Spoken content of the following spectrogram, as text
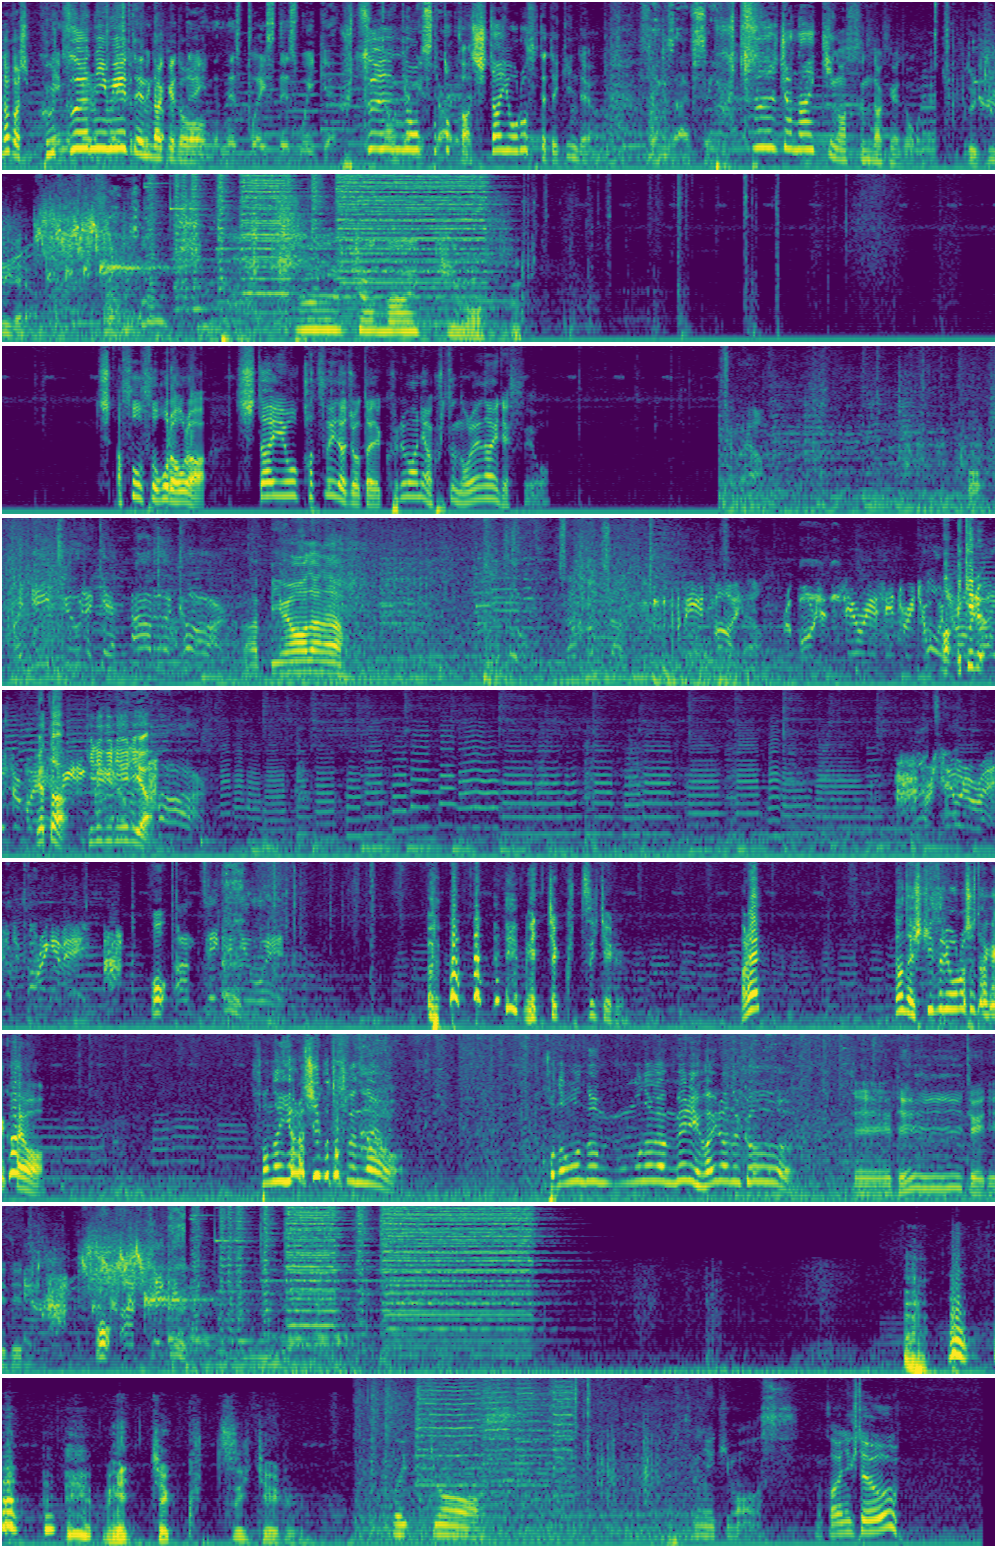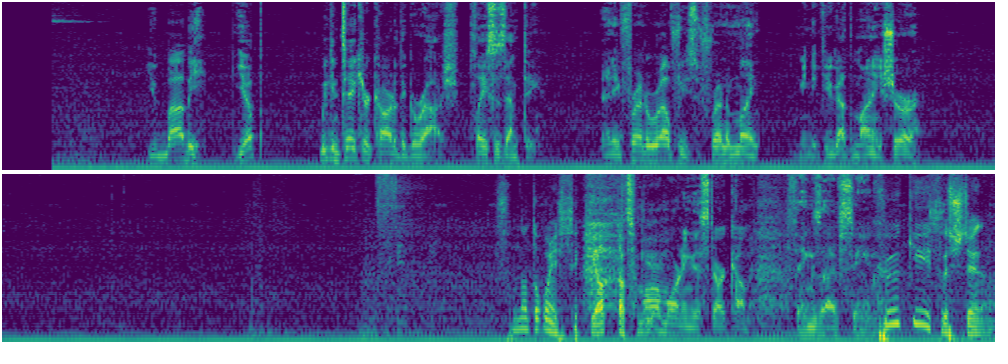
なんか普通に見えてんだけど.普通のことか死体下ろすってできんだよ.普通じゃない気がすんだけど俺しあそうそうほらほら死体を担いだ状態で車には普通乗れないですよこあ微妙だな。あいけるやったギリギリエリアおめっちゃくっついてる。あれ？なんで引きずり下ろしただけかよ。そんないやらしいことすんなよ。子供のものが目に入らぬか。ででーででで。おっめっちゃくっついてるはい行きます普通に行きます迎えに来たよ You Bobby? Yep. We can take your car to the garage. Place is empty. Any friend of Ralphie's a friend of mine. I mean, if you got the money, sure. そんなとこに席あったっけ Tomorrow morning they start coming. Things I've seen. 空気椅子してない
